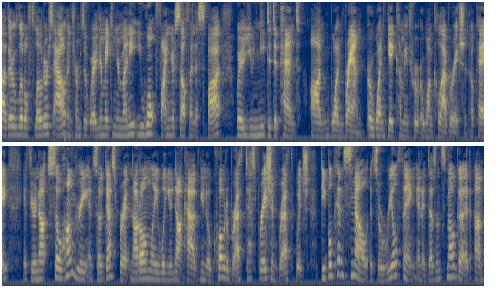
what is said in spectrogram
other little floaters out in terms of where you're making your money, you won't find yourself in a spot where you need to depend on one brand or one gig coming through or one collaboration, okay? If you're not so hungry and so desperate, not only will you not have, you know, quota breath, desperation breath, which people can smell, it's a real thing and it doesn't smell good, um,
